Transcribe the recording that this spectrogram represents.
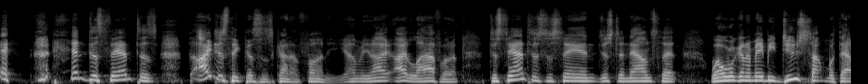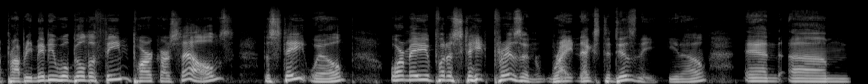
and DeSantis, I just think this is kind of funny. I mean, I, I laugh at it. DeSantis is saying, just announced that, well, we're going to maybe do something with that property. Maybe we'll build a theme park ourselves, the state will, or maybe put a state prison right next to Disney, you know? And um,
